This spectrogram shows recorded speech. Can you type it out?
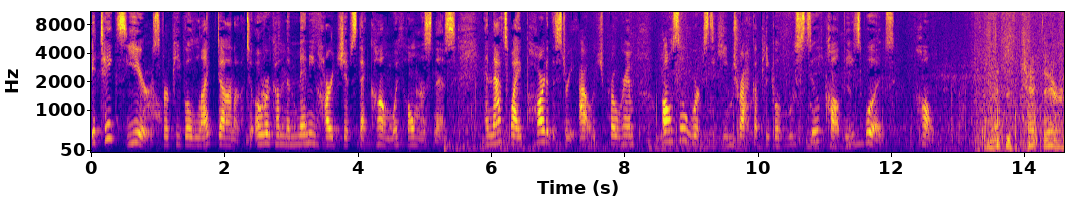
It takes years for people like Donna to overcome the many hardships that come with homelessness. And that's why part of the street outreach program also works to keep track of people who still call these woods home. And that's his tent there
